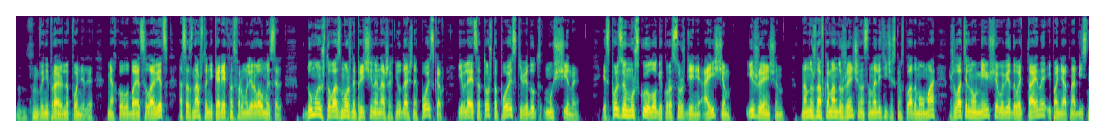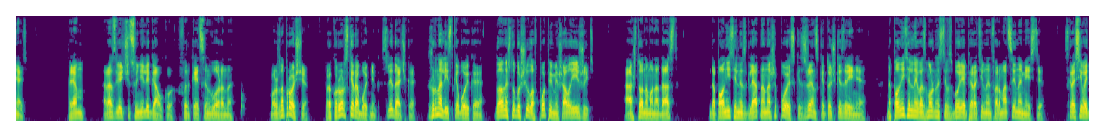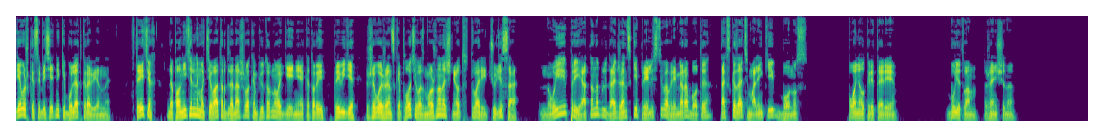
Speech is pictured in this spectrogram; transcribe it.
«Вы неправильно поняли», — мягко улыбается ловец, осознав, что некорректно сформулировал мысль. «Думаю, что возможной причиной наших неудачных поисков является то, что поиски ведут мужчины. Используем мужскую логику рассуждения, а ищем и женщин. Нам нужна в команду женщина с аналитическим складом ума, желательно умеющая выведывать тайны и понятно объяснять». «Прям разведчицу-нелегалку», — фыркает сын ворона. «Можно проще. Прокурорский работник, следачка» Журналистка бойкая. Главное, чтобы шило в попе мешало ей жить. А что нам она даст? Дополнительный взгляд на наши поиски с женской точки зрения. Дополнительные возможности в сборе оперативной информации на месте. С красивой девушкой собеседники более откровенны. В-третьих, дополнительный мотиватор для нашего компьютерного гения, который при виде живой женской плоти, возможно, начнет творить чудеса. Ну и приятно наблюдать женские прелести во время работы. Так сказать, маленький бонус. Понял критерии. Будет вам, женщина.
